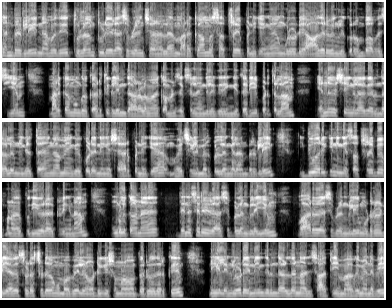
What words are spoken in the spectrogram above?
நண்பர்களே நமது துலாம் டுடே ராசிபலன் சேனலை மறக்காமல் சப்ஸ்கிரைப் பண்ணிக்கோங்க. உங்களுடைய ஆதரவு எங்களுக்கு ரொம்ப அவசியம். மறக்காமல் உங்கள் கருத்துக்களையும் தாராளமாக கமெண்ட் செக்ஷனில் எங்களுக்கு இங்கே தெரியப்படுத்தலாம். என்ன விஷயங்களாக இருந்தாலும் நீங்கள் தயங்காமல் எங்கள் கூட நீங்கள் ஷேர் பண்ணிக்க முயற்சிகளை மேற்கொள்ளுங்கள் நண்பர்களே. இதுவரைக்கும் நீங்கள் சப்ஸ்கிரைபே பண்ணாத புதியவராக இருக்கிறீங்கன்னா உங்களுக்கான தினசரி ராசி பலன்களையும் வார ராசி பலன்களையும் உடனடியாக சுட சுட உங்கள் மொபைல் நோட்டிஃபிகேஷன் மூலமாக பெறுவதற்கு நீங்கள் எங்களோடு இணைந்திருந்தால் தான் அது சாத்தியமாகும். எனவே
